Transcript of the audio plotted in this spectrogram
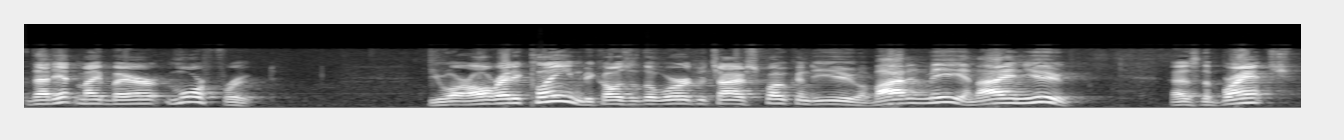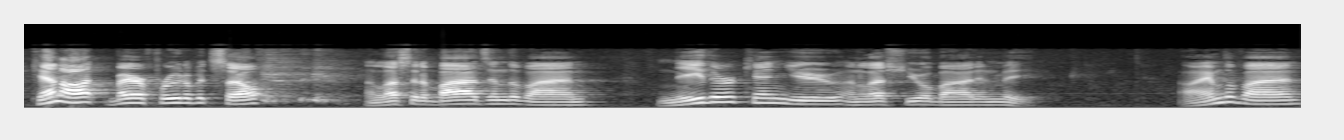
that it may bear more fruit. You are already clean because of the word which I have spoken to you. Abide in me, and I in you. As the branch cannot bear fruit of itself unless it abides in the vine, neither can you unless you abide in me. I am the vine,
